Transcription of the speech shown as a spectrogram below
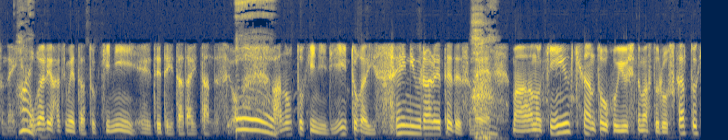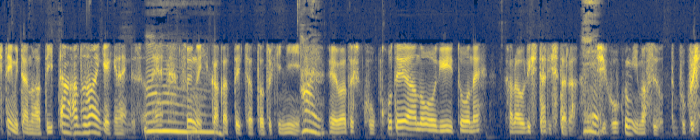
すね、広がり始めた時に、え出ていただいたんですよ。えー、あの時にリートが一斉に売られてですね、はい、まあ、あの、金融機関等保有してますと、ロスカット規定みたいなのがあって、一旦外さなきゃいけないんですよね。そういうのに引っかかっていっちゃった時に、はい、えー、私、ここであの、リートをね、空売りしたりしたら、地獄見ますよって僕言っ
